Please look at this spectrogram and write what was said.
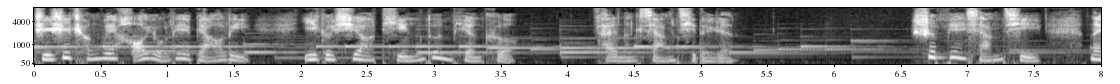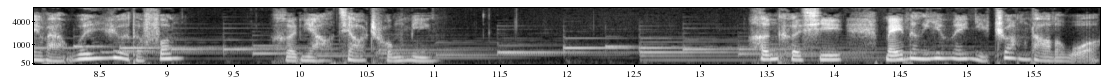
只是成为好友列表里一个需要停顿片刻，才能想起的人。顺便想起那晚温热的风，和鸟叫虫鸣。很可惜，没能因为你撞到了我，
